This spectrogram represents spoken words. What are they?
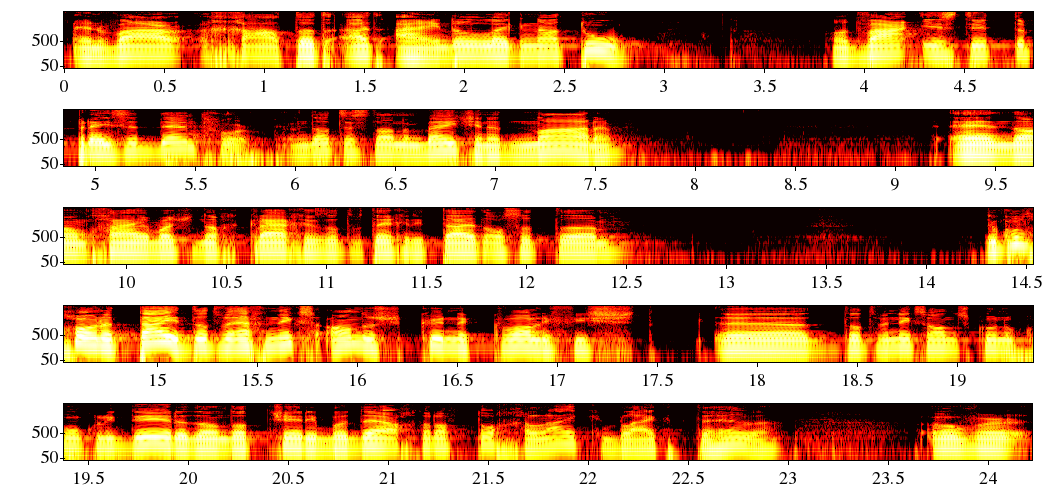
En waar gaat het uiteindelijk naartoe? Want waar is dit de president voor? En dat is dan een beetje het nare. En dan ga je, wat je dan krijgt is dat we tegen die tijd als het... ehm, er komt gewoon een tijd dat we echt niks anders kunnen kwalificeren. Dat we niks anders kunnen concluderen dan dat Thierry Baudet achteraf toch gelijk blijkt te hebben. Over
